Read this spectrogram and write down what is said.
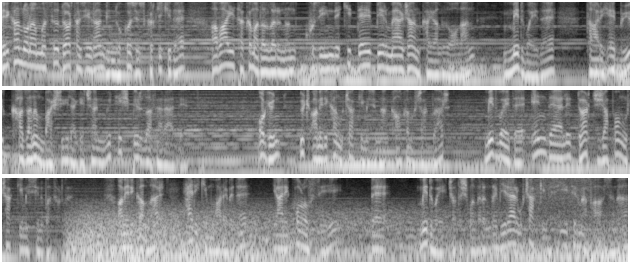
Amerikan donanması 4 Haziran 1942'de Hawaii takım adalarının kuzeyindeki dev bir mercan kayalığı olan Midway'de tarihe büyük kazanım başlığıyla geçen müthiş bir zafer elde etti. O gün 3 Amerikan uçak gemisinden kalkan uçaklar Midway'de en değerli 4 Japon uçak gemisini batırdı. Amerikalılar her iki muharebede yani Coral Sea ve Midway çatışmalarında birer uçak gemisi yitirme pahasına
